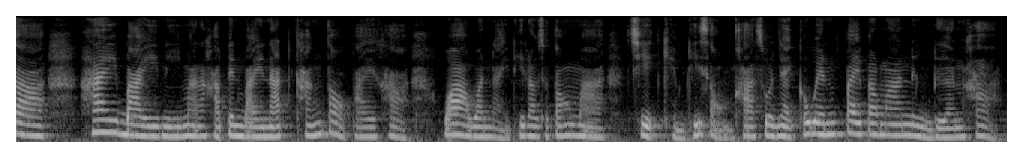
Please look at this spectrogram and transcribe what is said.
จะให้ใบนี้มานะคะ เป็นใบนัดครั้งต่อไปค่ะ ว่าวันไหนที่เราจะต้องมาฉีดเข็มที่ 2 ค่ะ ส่วนใหญ่ก็เว้นไปประมาณ 1 เดือนค่ะ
